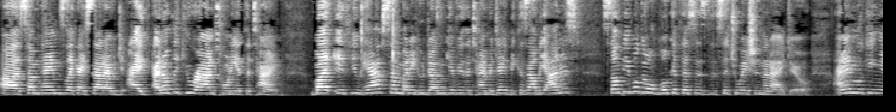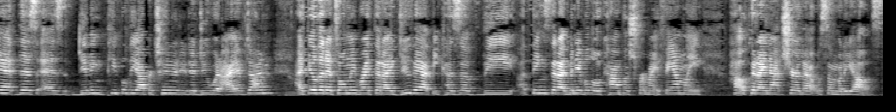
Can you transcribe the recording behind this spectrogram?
Uh, sometimes, like I said, I, would, I I don't think you were on Tony at the time, but if you have somebody who doesn't give you the time of day, because I'll be honest, some people don't look at this as the situation that I do. I am looking at this as giving people the opportunity to do what I have done. I feel that it's only right that I do that because of the things that I've been able to accomplish for my family. How could I not share that with somebody else?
